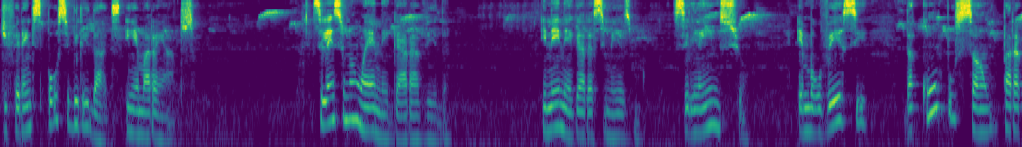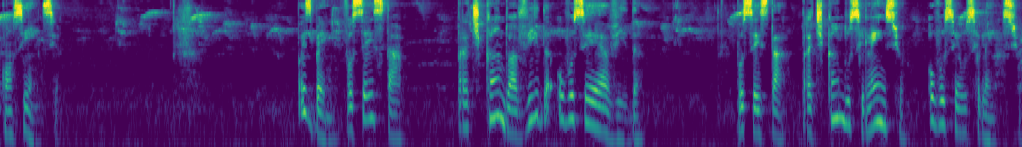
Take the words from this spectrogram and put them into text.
diferentes possibilidades e emaranhados. Silêncio não é negar a vida e nem negar a si mesmo. Silêncio é mover-se da compulsão para a consciência. Pois bem, você está praticando a vida ou você é a vida? Você está praticando o silêncio ou você é o silêncio?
